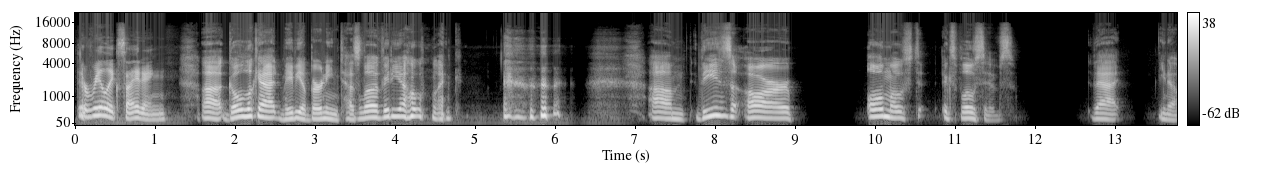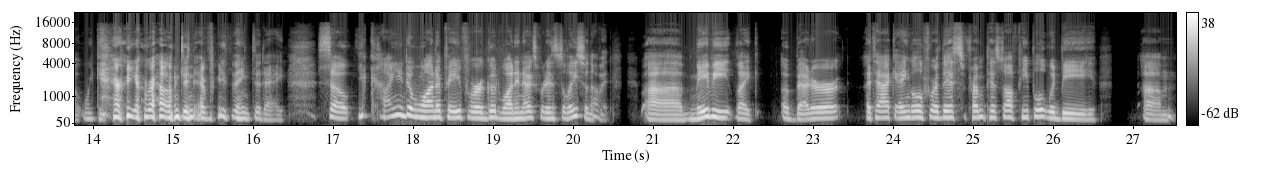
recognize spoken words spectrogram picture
They're real exciting. Uh, go look at maybe a burning Tesla video. like, um, these are almost explosives that you know we carry around in everything today. So you kind of want to pay for a good one, an expert installation of it. Uh, maybe like a better attack angle for this from pissed off people would be um,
